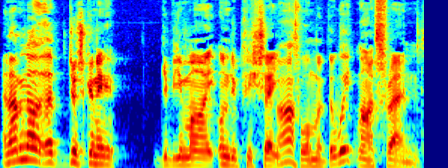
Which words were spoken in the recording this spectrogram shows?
And I'm not uh, just going to give you my underappreciated Ah. form of the week, my friend.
